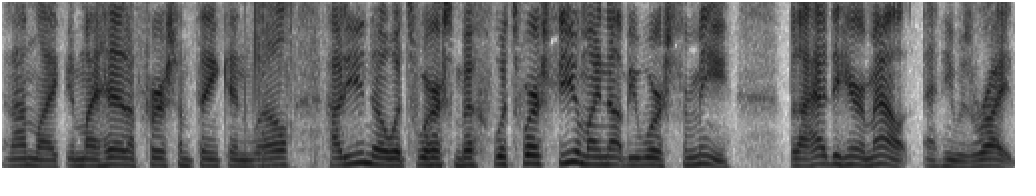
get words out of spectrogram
And I'm like, in my head, at first I'm thinking, well, how do you know what's worse? What's worse for you might not be worse for me. But I had to hear him out, and he was right.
